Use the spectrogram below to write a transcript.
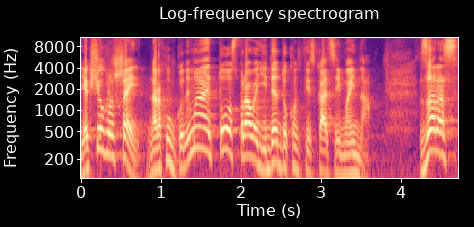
Якщо грошей на рахунку немає, то справа дійде до конфіскації майна. Зараз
